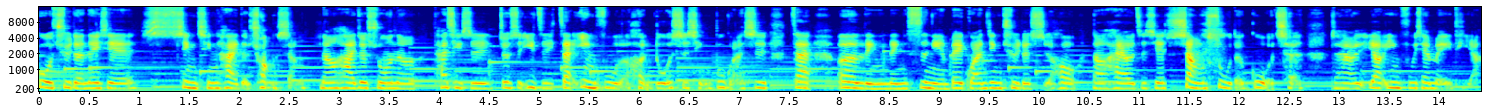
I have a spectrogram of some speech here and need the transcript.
过去的那些性侵害的创伤，然后他就说呢，他其实就是一直在应付了很多事情，不管是在二零零四年被关进去的时候，然后还有这些上诉的过程，还有要应付一些媒体啊，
